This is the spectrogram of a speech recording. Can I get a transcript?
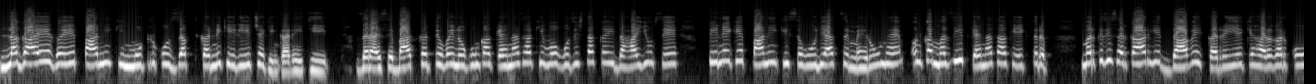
لگائے گئے پانی کی موٹر کو ضبط کرنے کے لیے چیکنگ کر رہی تھی۔ ذرائع سے بات کرتے ہوئے لوگوں کا کہنا تھا کہ وہ گزشتہ کئی دہائیوں سے پینے کے پانی کی سہولیات سے محروم ہیں۔ ان کا مزید کہنا تھا کہ ایک طرف مرکزی سرکار یہ دعوے کر رہی ہے کہ ہر گھر کو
